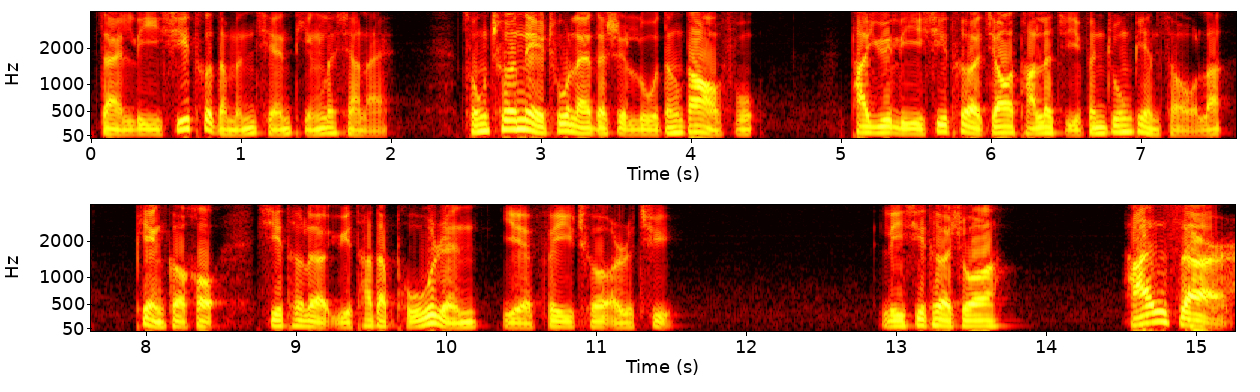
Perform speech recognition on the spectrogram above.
在里希特的门前停了下来。从车内出来的是鲁登道夫，他与里希特交谈了几分钟便走了。片刻后，希特勒与他的仆人也飞车而去。里希特说：“汉 Sir。”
